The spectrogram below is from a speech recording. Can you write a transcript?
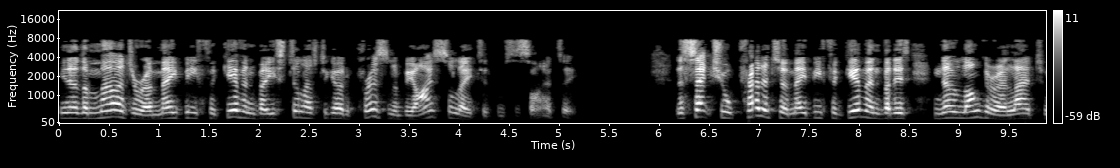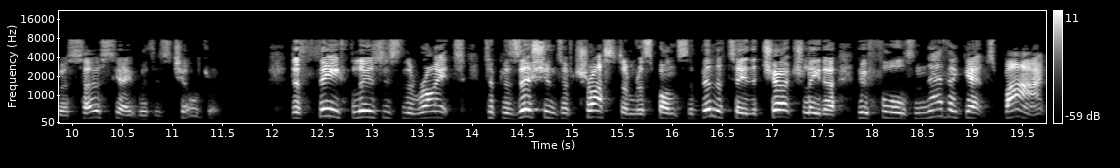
You know, the murderer may be forgiven, but he still has to go to prison and be isolated from society. The sexual predator may be forgiven, but is no longer allowed to associate with his children. The thief loses the right to positions of trust and responsibility. The church leader who falls never gets back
